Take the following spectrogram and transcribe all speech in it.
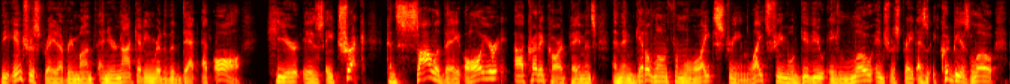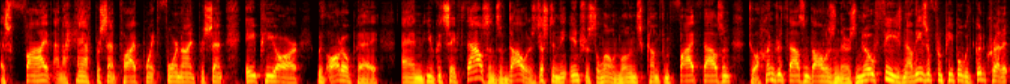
the interest rate every month and you're not getting rid of the debt at all. Here is a trick. Consolidate all your uh, credit card payments and then get a loan from lightstream. Lightstream will give you a low interest rate as it could be as low as 5.5% 5.49% apr with autopay and you could save thousands of dollars just in the interest alone. Loans come from 5,000 to $100,000 and there's no fees. Now, these are for people with good credit.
